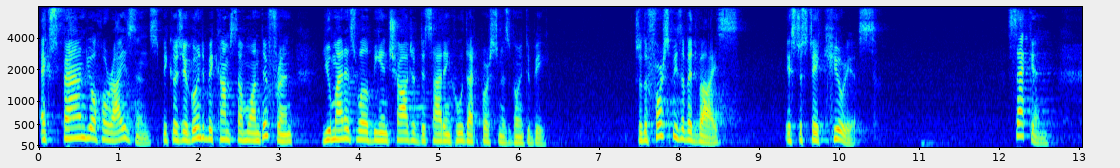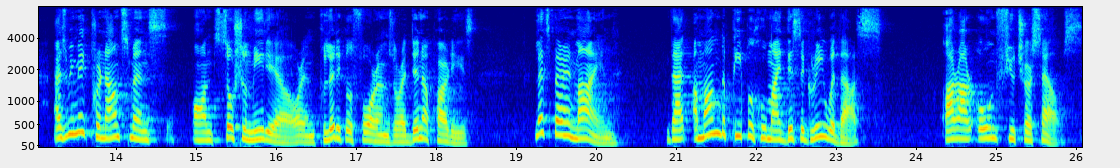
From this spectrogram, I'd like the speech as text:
Expand your horizons because you're going to become someone different you might as well be in charge of deciding who that person is going to be. So, the first piece of advice is to stay curious. Second, as we make pronouncements on social media or in political forums or at dinner parties, let's bear in mind that among the people who might disagree with us are our own future selves.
